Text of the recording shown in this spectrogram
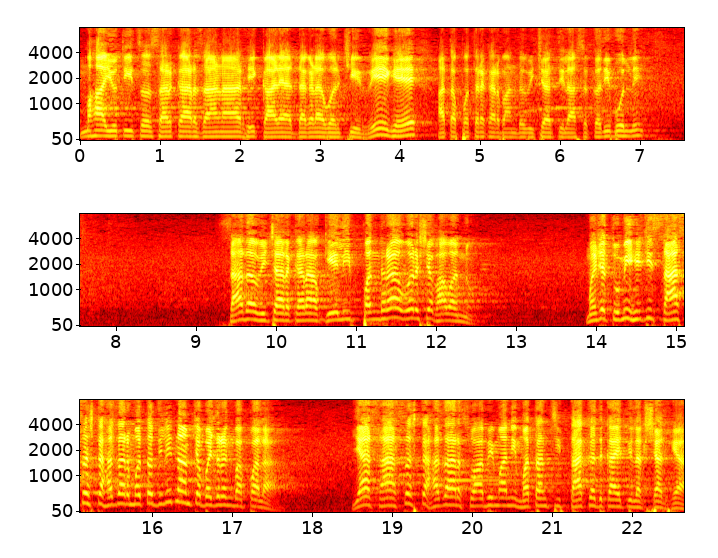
महायुतीचं सरकार जाणार ही काळ्या दगडावरची रेग आहे. आता पत्रकार बांधव विचारतील असं कधी बोलली? साधा विचार करा गेली पंधरा वर्ष भावांनो. म्हणजे तुम्ही ही जी सहासष्ट हजार मतं दिली ना आमच्या बजरंग बाप्पाला या सहासष्ट हजार स्वाभिमानी मतांची ताकद काय ती लक्षात घ्या.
